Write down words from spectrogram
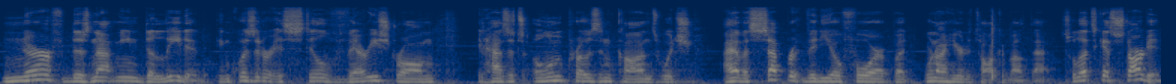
nerf does not mean deleted. Inquisitor is still very strong. It has its own pros and cons, which I have a separate video for, but we're not here to talk about that. So let's get started.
